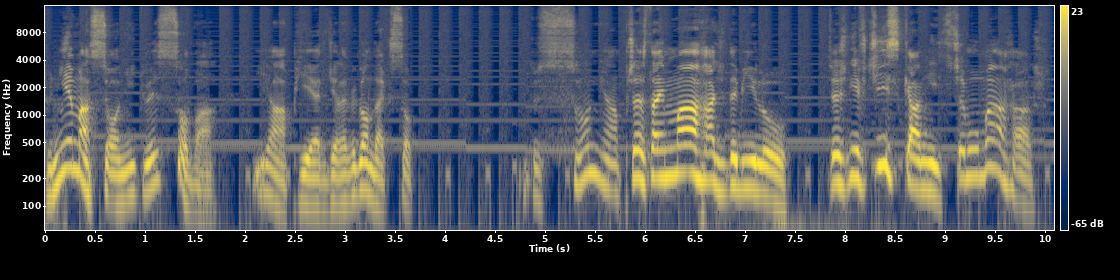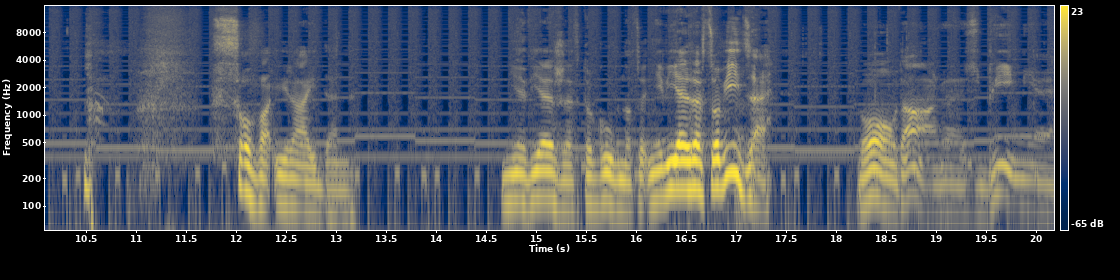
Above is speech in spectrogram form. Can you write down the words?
Tu nie ma Soni, tu jest sowa. Ja pierdzielę, wygląda jak so... Sonia, przestań machać, debilu. Przecież nie wciskam nic, czemu machasz? Sowa i Raiden. Nie wierzę w to gówno, co... nie wierzę w co widzę. O, tak, zbij mnie,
